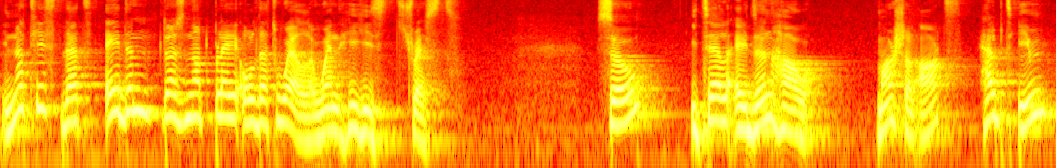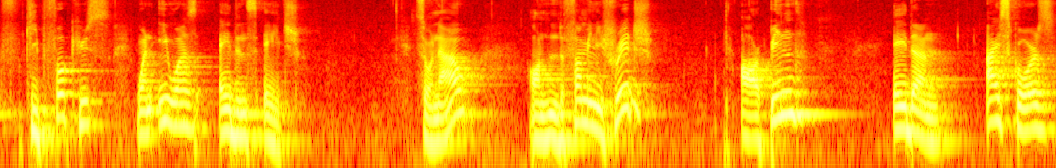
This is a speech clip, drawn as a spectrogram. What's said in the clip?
he noticed that Aiden does not play all that well when he is stressed. So he tell Aiden how martial arts helped him keep focus when he was Aiden's age. So now, on the family fridge, are pinned Aiden high scores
